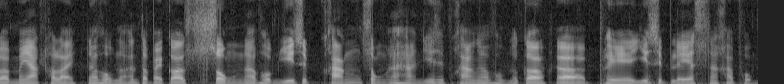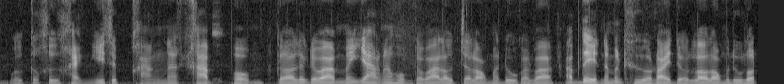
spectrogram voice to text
ก็ไม่ยากเท่าไหร่นะครับผมแล้วอันต่อไปก็ส่งนะครับผม 20 ครั้งส่งอาหาร 20 ครั้งนะครับผมแล้วก็เอ่อเพลย์20เลสนะครับผมก็คือแข่ง 20 ครั้งนะครับผมก็เรียกได้ว่าไม่ยากนะครับผมแต่ว่าเราจะลองมาดูกันว่าอัปเดตนะมันคืออะไรเดี๋ยวเราลองมาดูรถ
